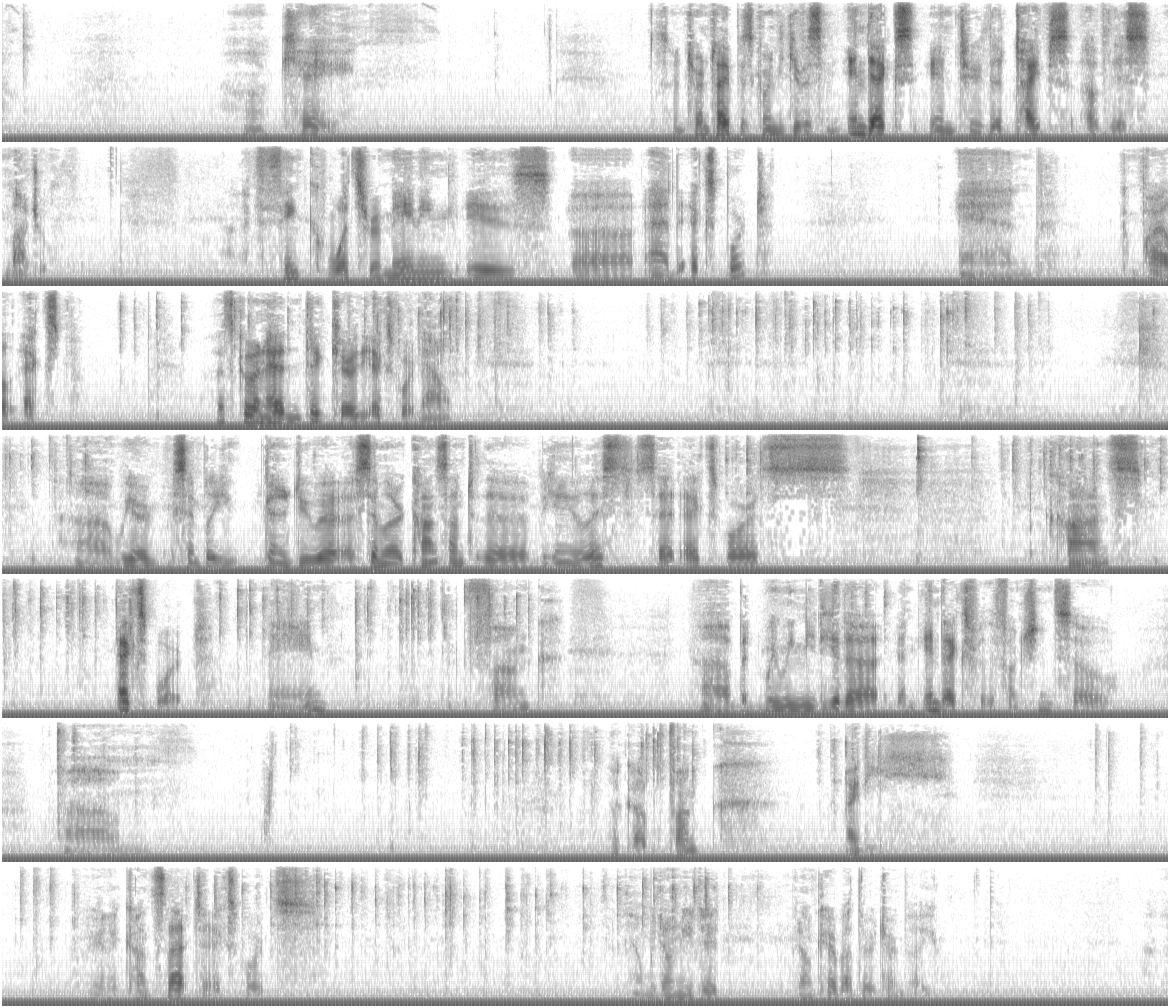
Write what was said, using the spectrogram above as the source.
Okay. So intern type is going to give us an index into the types of this module I think what's remaining is uh, add export and compile exp. Let's go ahead and take care of the export now. Uh, we are simply going to do a, a similar const to the beginning of the list, set exports, cons export name, func, uh, but we, we need to get a, an index for the function, so um, look up func ID. We're going to const that to exports. And we don't need it. We don't care about the return value.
